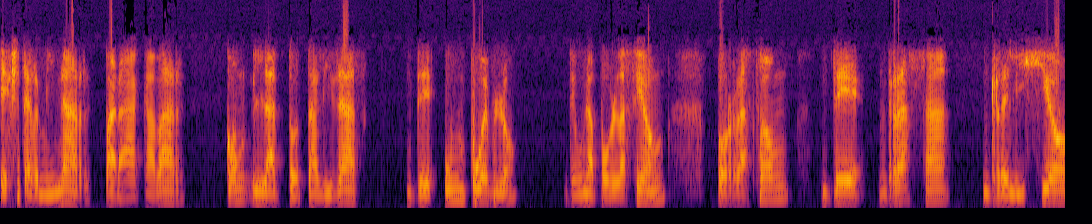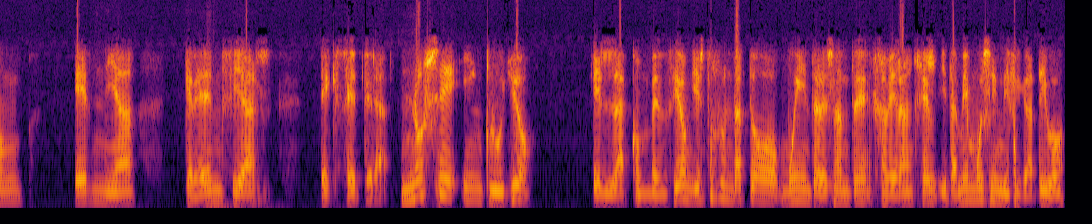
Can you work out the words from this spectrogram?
exterminar, para acabar con la totalidad de un pueblo, de una población, por razón de raza, religión, etnia, creencias, etcétera. No se incluyó en la convención, y esto es un dato muy interesante, Javier Ángel, y también muy significativo,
